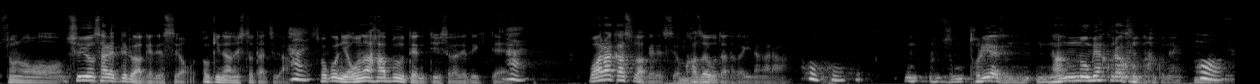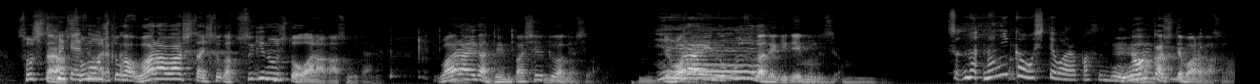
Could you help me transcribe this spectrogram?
その収容されてるわけですよ沖縄の人たちが、はいそこにオナハブーテンっていう人が出てきて、はい。笑かすわけですよ数え歌とか言いながら、ほうほうほうんとりあえず何の脈絡もなくね、う。ほう。そしたら その人が笑わした人が次の人を笑かすみたいな。笑いが伝播していくわけですよ、で笑いの渦ができていくんですよ、そな何かをして笑かすんだ。うんなんかして笑かすの。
